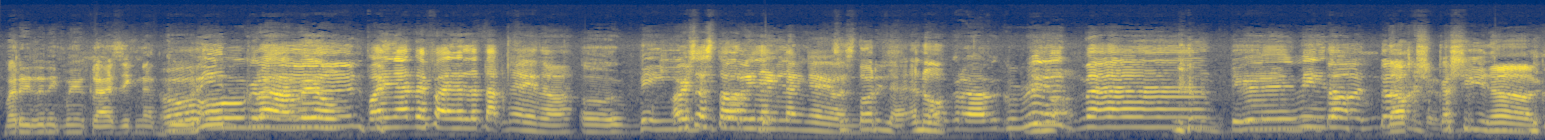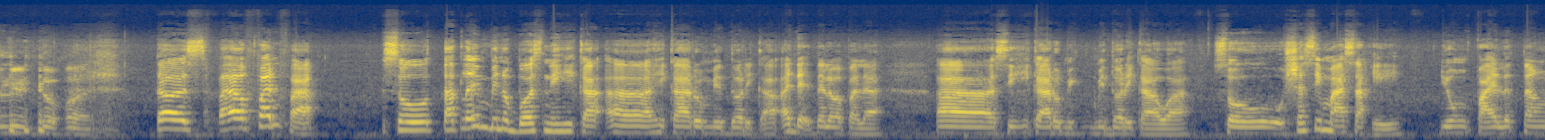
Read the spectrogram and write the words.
maririnig mo yung classic na Oo, Gridman. grabe yung final na final attack niya yun, no? Oh, baby. Or sa storyline lang niya yun. Sa storyline. Oh, Ano? grabe. Gridman! Baby Don! Dax Kashina! Gridman. Tapos, uh, fun fact, so, tatlo yung binuboss ni Hika, ah, Hikaru Midorikawa. Ah, hindi, dalawa pala. Ah, si Hikaru Mi- Midorikawa. So, siya si Masaki, yung pilot ng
